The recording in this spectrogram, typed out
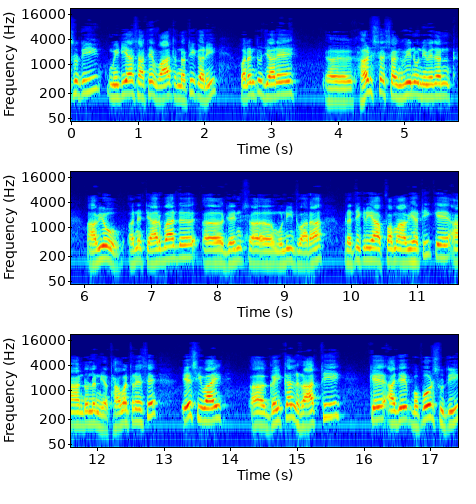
સુધી મીડિયા સાથે વાત નથી કરી. પરંતુ જ્યારે હર્ષ સંઘવીનું નિવેદન આવ્યું અને ત્યારબાદ જૈન મુનિ દ્વારા પ્રતિક્રિયા આપવામાં આવી હતી કે આ આંદોલન યથાવત રહેશે. એ સિવાય ગઈકાલ રાતથી કે આજે બપોર સુધી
